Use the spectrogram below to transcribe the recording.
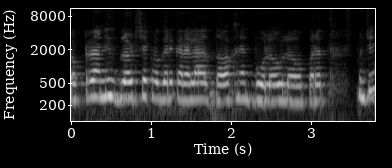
डॉक्टरांनीच ब्लड चेक वगैरे करायला दवाखान्यात बोलवलं. परत म्हणजे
